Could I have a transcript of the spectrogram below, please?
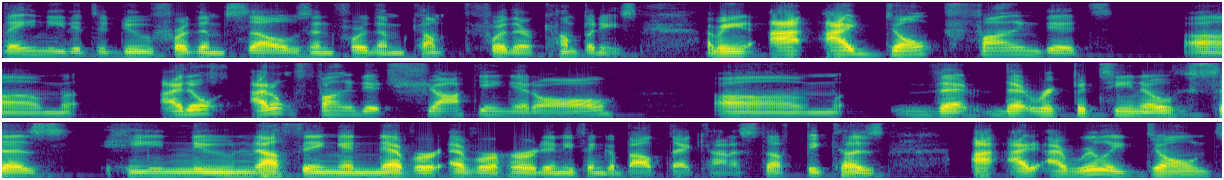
they needed to do for themselves and for them com- for their companies. I mean, I I don't find it um I don't I don't find it shocking at all um that that Rick Pitino says he knew nothing and never ever heard anything about that kind of stuff because I I really don't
